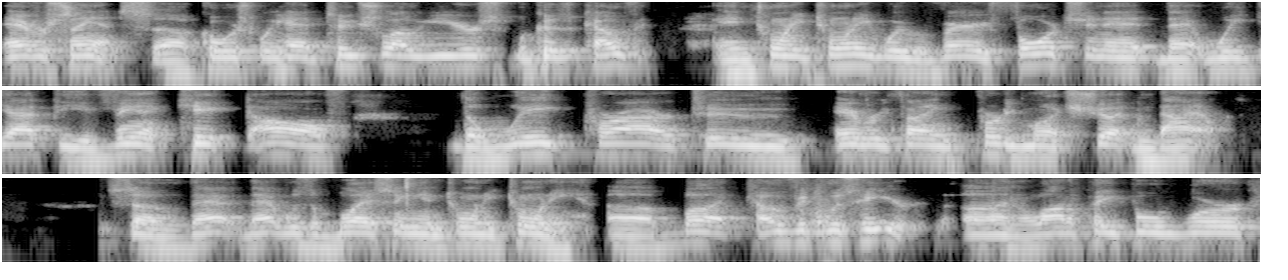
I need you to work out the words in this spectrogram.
ever since. Uh, of course, we had two slow years because of COVID. In 2020, we were very fortunate that we got the event kicked off the week prior to everything pretty much shutting down. So that that was a blessing in 2020. Uh, but COVID was here, uh, and a lot of people were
